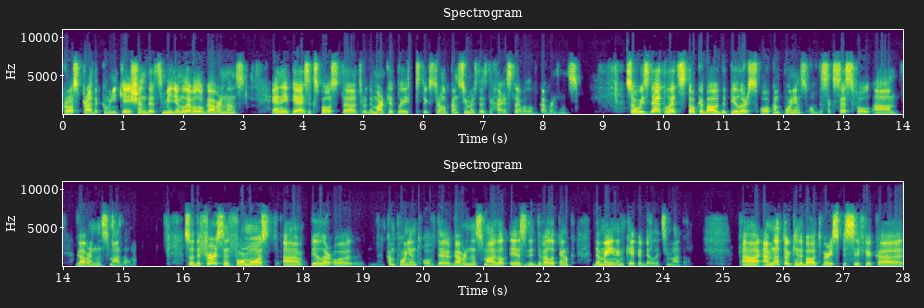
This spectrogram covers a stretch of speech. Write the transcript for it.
cross-product communication, that's medium level of governance, and APIs exposed uh, through the marketplace to external consumers, that's the highest level of governance. So with that, let's talk about the pillars or components of the successful um, governance model. So the first and foremost uh, pillar or component of the governance model is the developing domain and capability model. Uh, I'm not talking about very specific uh,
